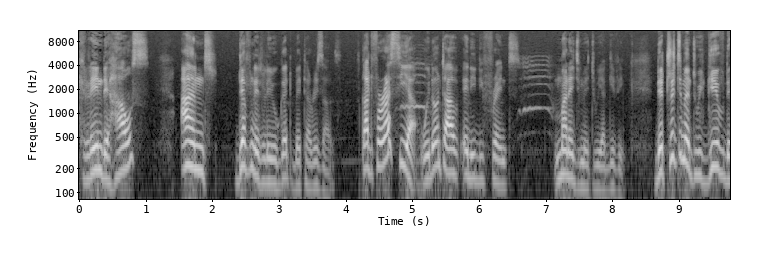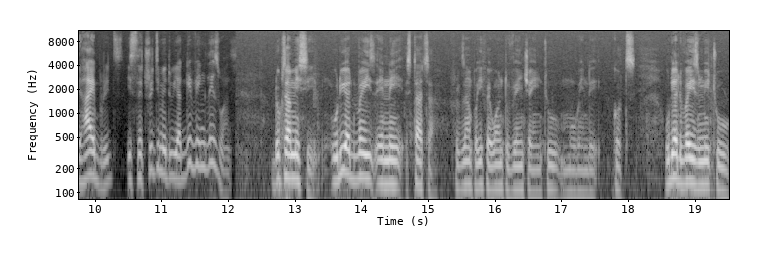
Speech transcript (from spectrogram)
clean the house, and definitely you get better results. But for us here, we don't have any different management we are giving. The treatment we give the hybrids is the treatment we are giving these ones. Dr. Misi, would you advise any starter, for example, if I want to venture into Mubende goats, would you advise me to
